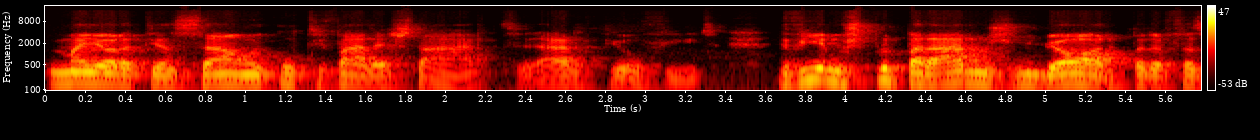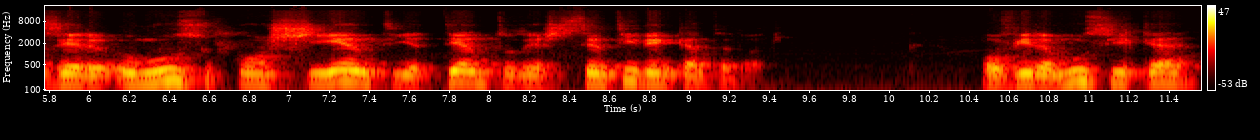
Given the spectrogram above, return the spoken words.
maior atenção e cultivar esta arte, a arte de ouvir. Devíamos preparar-nos melhor para fazer um uso consciente e atento deste sentido encantador. Ouvir a música,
